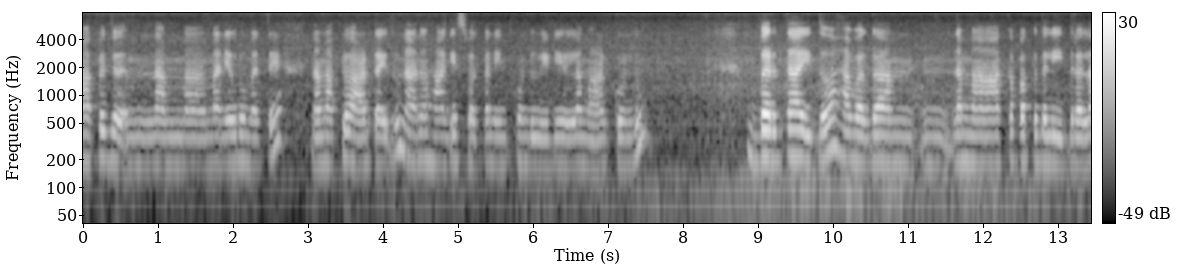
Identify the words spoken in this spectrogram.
ಮಕ್ಕಳು ಜ, ನಮ್ಮ ಮನೆಯವರು ಮತ್ತು ನಮ್ಮ ಮಕ್ಕಳು ಆಡ್ತಾಯಿದ್ರು ನಾನು ಹಾಗೆ ಸ್ವಲ್ಪ ನಿಂತ್ಕೊಂಡು ವಿಡಿಯೋ ಎಲ್ಲ ಮಾಡಿಕೊಂಡು ಬರ್ತಾ ಇದ್ದೋ. ಆವಾಗ ನಮ್ಮ ಅಕ್ಕಪಕ್ಕದಲ್ಲಿ ಇದ್ರಲ್ಲ,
